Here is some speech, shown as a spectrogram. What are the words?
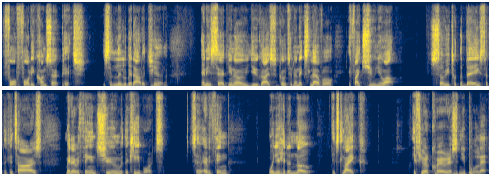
440 concert pitch. It's a little bit out of tune. And he said, you know, you guys go to the next level if I tune you up. So he took the bass, took the guitars, made everything in tune with the keyboards. So everything, when you hit a note, it's like if you're Aquarius and you pull that,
